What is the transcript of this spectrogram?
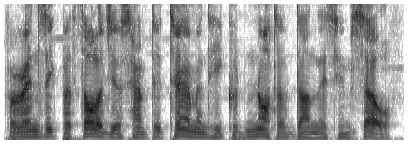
Forensic pathologists have determined he could not have done this himself.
